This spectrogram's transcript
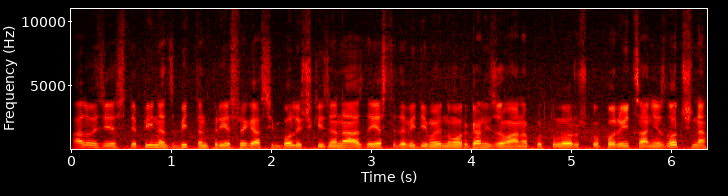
Alojzije Stepinac bitan prije svega simbolički za nas, da jeste da vidimo jedno organizovano kultuloruško poricanje zločina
